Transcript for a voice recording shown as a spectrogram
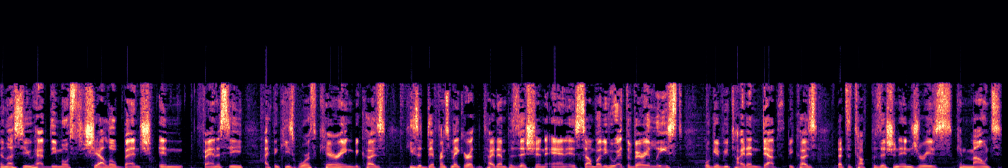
unless you have the most shallow bench in fantasy, I think he's worth carrying because he's a difference maker at the tight end position and is somebody who, at the very least, will give you tight end depth because that's a tough position. Injuries can mount.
